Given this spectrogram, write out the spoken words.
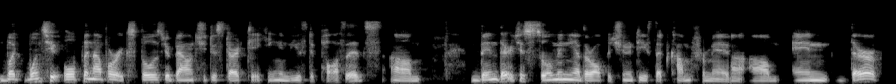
But once you open up or expose your balance sheet to start taking in these deposits, um, then there are just so many other opportunities that come from it. Uh, um, and there are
